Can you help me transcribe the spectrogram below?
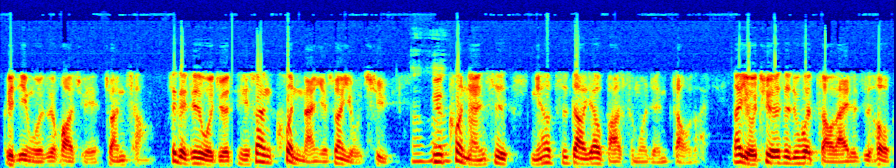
毕竟我是化学专长，这个其实我觉得也算困难，也算有趣，嗯因为困难是你要知道要把什么人找来，那有趣的是如果找来了之后，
